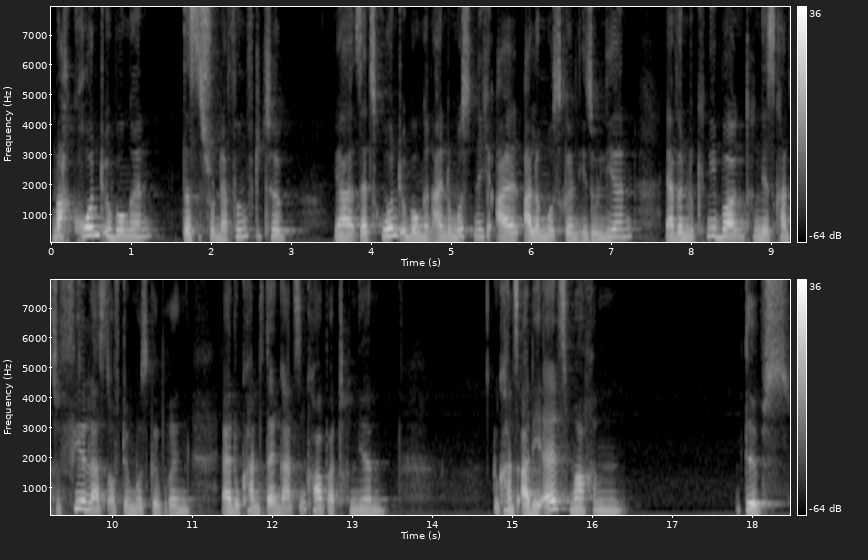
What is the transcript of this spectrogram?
Mach Grundübungen, das ist schon der fünfte Tipp. Ja, setz Grundübungen ein. Du musst nicht all, alle Muskeln isolieren. Ja, wenn du Kniebeugen trainierst, kannst du viel Last auf den Muskel bringen. Ja, du kannst deinen ganzen Körper trainieren. Du kannst ADLs machen, Dips,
